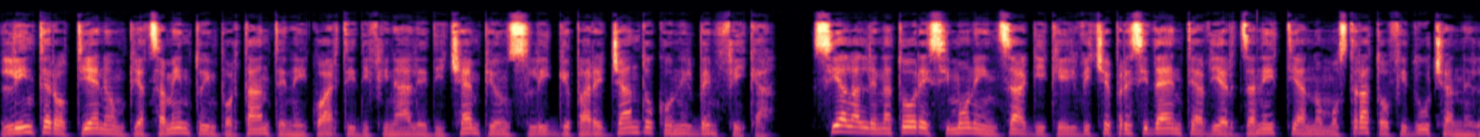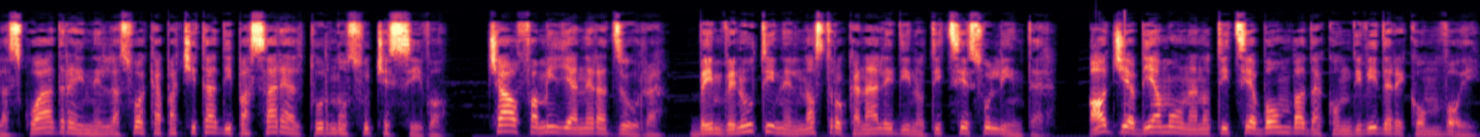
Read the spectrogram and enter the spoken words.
L'Inter ottiene un piazzamento importante nei quarti di finale di Champions League pareggiando con il Benfica. Sia l'allenatore Simone Inzaghi che il vicepresidente Javier Zanetti hanno mostrato fiducia nella squadra e nella sua capacità di passare al turno successivo. Ciao famiglia nerazzurra, benvenuti nel nostro canale di notizie sull'Inter. Oggi abbiamo una notizia bomba da condividere con voi,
